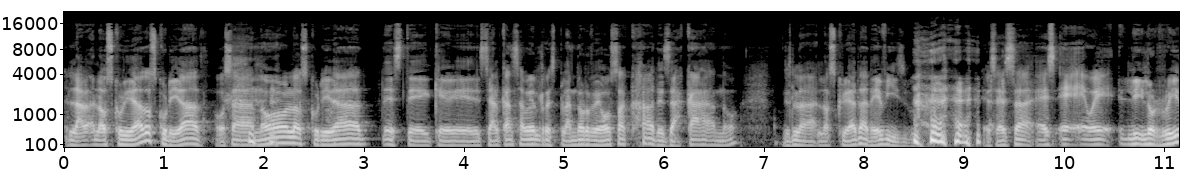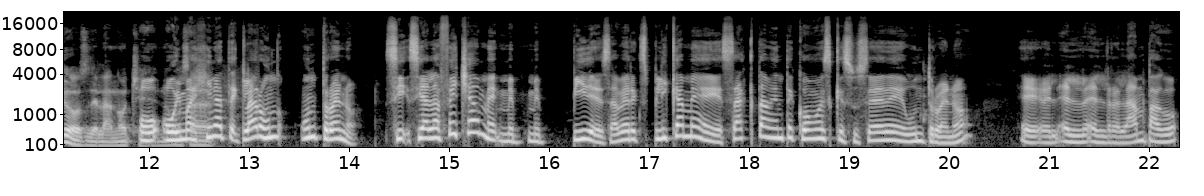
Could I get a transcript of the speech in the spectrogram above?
La, la, oscuridad, oscuridad. O sea, no la oscuridad este, que se alcanza a ver el resplandor de Osaka desde acá, ¿no? Es la, la oscuridad de Davis, es esa, es, eh, eh, y los ruidos de la noche. O, imagínate, claro, un, un trueno. Si, a la fecha me, pides, a ver, explícame exactamente cómo es que sucede un trueno, eh, el, relámpago.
